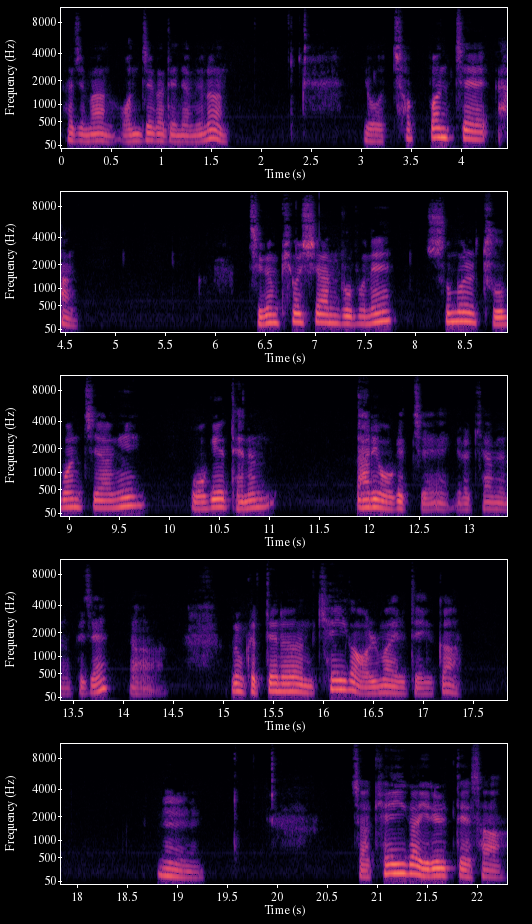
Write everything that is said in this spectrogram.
하지만 언제가 되냐면은 요 첫 번째 항. 지금 표시한 부분에 22번째 항이 오게 되는 날이 오겠지. 이렇게 하면은, 그제? 어. 그럼 그때는 K가 얼마일 때일까? 음. 자, K가 1일 때 4,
